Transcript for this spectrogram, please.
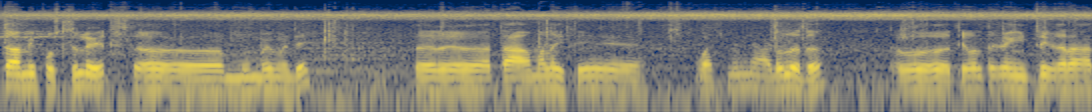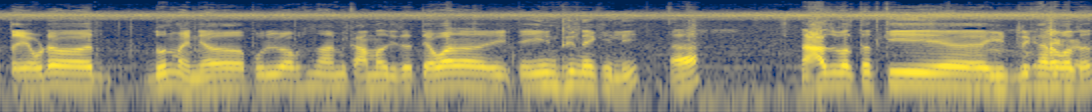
आता आम्ही पोचलेलो आहेत मुंबईमध्ये. तर आता आम्हाला इथे वॉचमॅनने अडवलं होतं. तर ते बोलतं का एंट्री करा. आता एवढं दोन महिन्यापूर्वीपासून आम्ही कामाला तिथं तेव्हा ते एंट्री नाही केली. हा? आज बोलतात की एंट्री करा बोलतात.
